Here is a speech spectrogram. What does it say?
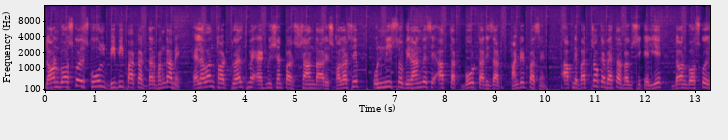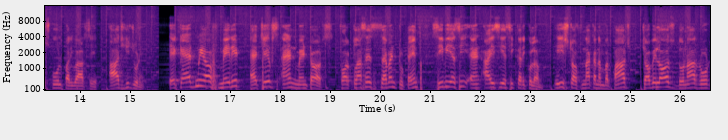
डॉन बॉस्को स्कूल बीबी पाकर दरभंगा में एलेवंथ और ट्वेल्थ में एडमिशन पर शानदार स्कॉलरशिप, उन्नीस से अब तक बोर्ड का रिज़ल्ट 100 परसेंट। अपने बच्चों के बेहतर भविष्य के लिए डॉन बॉस्को स्कूल परिवार से आज ही जुड़ें। Academy of merit Achieves and Mentors for classes 7 to 10th CBSE and ICSE curriculum east of Naka number 5 Chobilos Donar Road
